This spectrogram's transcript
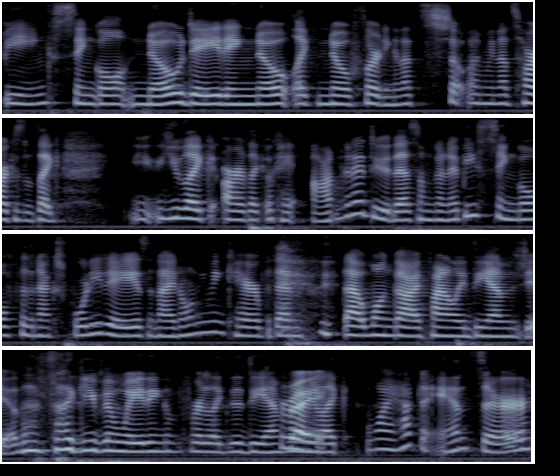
being single no dating no like no flirting and that's so i mean that's hard because it's like you, you like are like okay i'm gonna do this i'm gonna be single for the next 40 days and i don't even care but then that one guy finally dms you that's like you've been waiting for like the dm from Right. you're like well i have to answer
